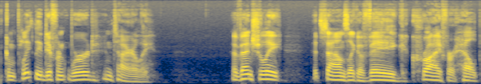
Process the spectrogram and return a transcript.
a completely different word entirely. Eventually, it sounds like a vague cry for help,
